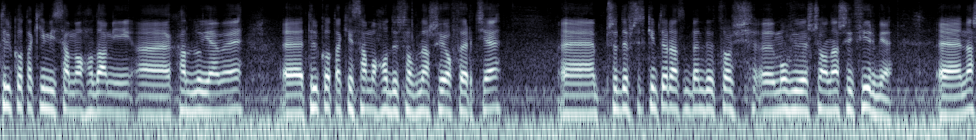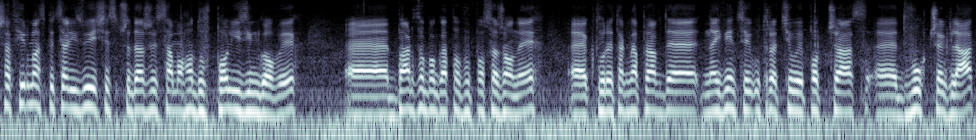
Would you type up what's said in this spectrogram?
Tylko takimi samochodami handlujemy, tylko takie samochody są w naszej ofercie. Przede wszystkim teraz będę coś mówił jeszcze o naszej firmie. Nasza firma specjalizuje się w sprzedaży samochodów polizingowych, bardzo bogato wyposażonych, e, które tak naprawdę najwięcej utraciły podczas e, dwóch, trzech lat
